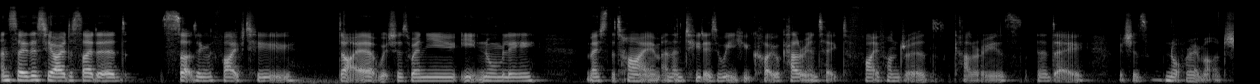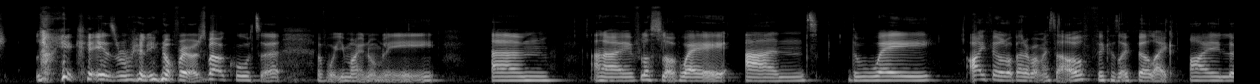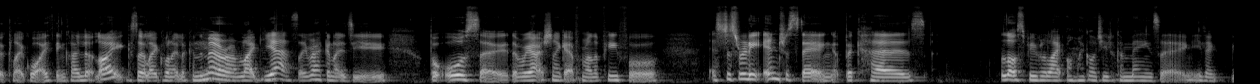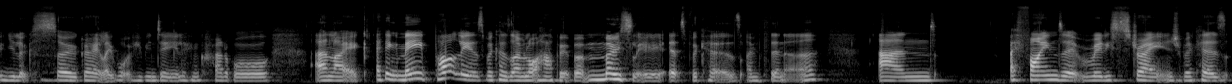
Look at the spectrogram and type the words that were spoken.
And so this year I decided to start doing the five two diet, which is when you eat normally most of the time, and then two days a week you cut your calorie intake to 500 calories in a day, which is not very much. Like, it is really not very much. It's about a quarter of what you might normally eat. Um, and I've lost a lot of weight, and the way I feel a lot better about myself because I feel like I look like what I think I look like. So, like, when I look in the mirror, I'm like, yes, I recognize you. But also, the reaction I get from other people it's just really interesting because lots of people are like, "Oh my god, you look amazing! You look you look so great! Like, what have you been doing? You look incredible!" And like, I think maybe partly it's because I'm a lot happier, but mostly it's because I'm thinner, and I find it really strange because,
